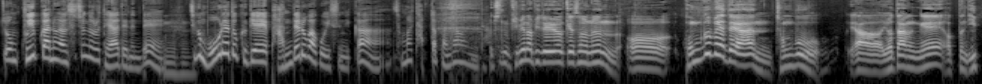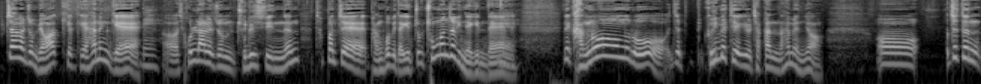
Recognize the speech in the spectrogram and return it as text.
좀 구입 가능한 수준으로 돼야 되는데 음흠. 지금 뭘 해도 그게 반대로 가고 있으니까 정말 답답한 상황입니다. 어쨌든 김연아 비대위원께서는 어 공급에 대한 정부 여당의 어떤 입장을 좀 명확하게 하는 게 네. 어, 혼란을 좀 줄일 수 있는 첫 번째 방법이다. 이게 좀 총론적인 얘기인데. 네. 근데 강론으로 이제 그린벨트 얘기를 잠깐 하면요. 어, 어쨌든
